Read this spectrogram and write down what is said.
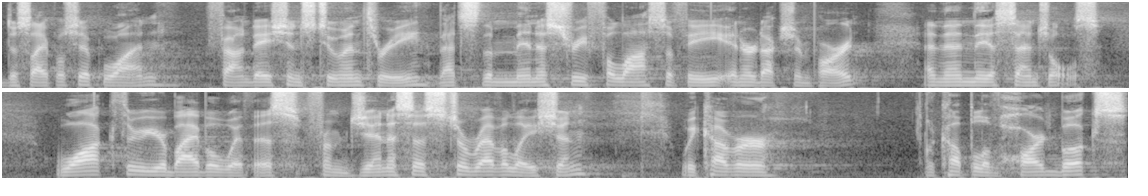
discipleship one, foundations two and three. That's the ministry philosophy introduction part. And then the essentials walk through your Bible with us from Genesis to Revelation. We cover a couple of hard books,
